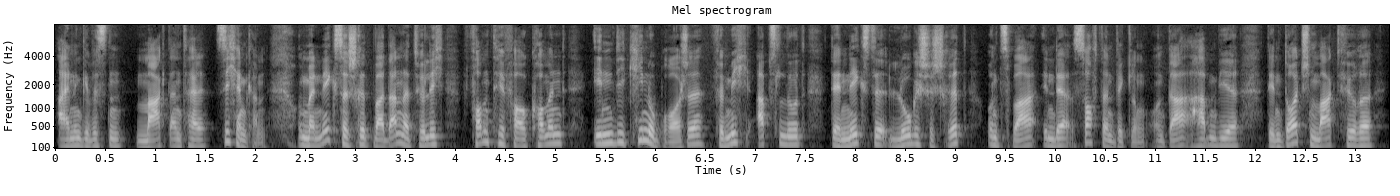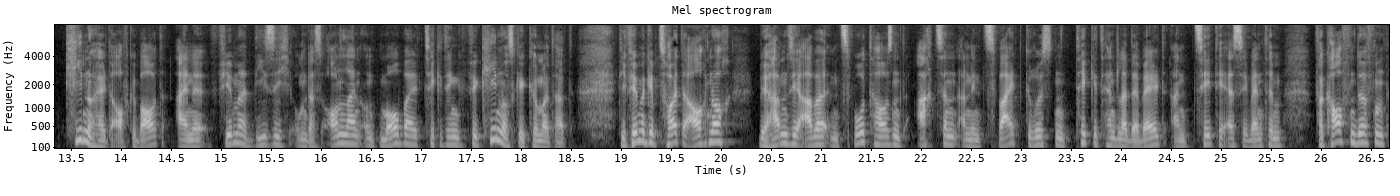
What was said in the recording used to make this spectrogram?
einen gewissen Marktanteil sichern kann. Und mein nächster Schritt war dann natürlich vom TV kommend in die Kinobranche. Für mich absolut der nächste logische Schritt und zwar in der Softwareentwicklung. Und da haben wir den deutschen Marktführer Kinoheld aufgebaut, eine Firma, die sich um das Online- und Mobile-Ticketing für Kinos gekümmert hat. Die Firma gibt es heute auch noch. Wir haben sie aber in 2018 an den zweitgrößten Tickethändler der Welt, an CTS Eventim, verkaufen dürfen,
